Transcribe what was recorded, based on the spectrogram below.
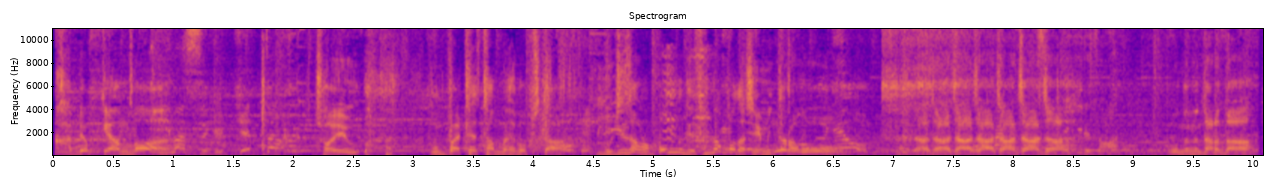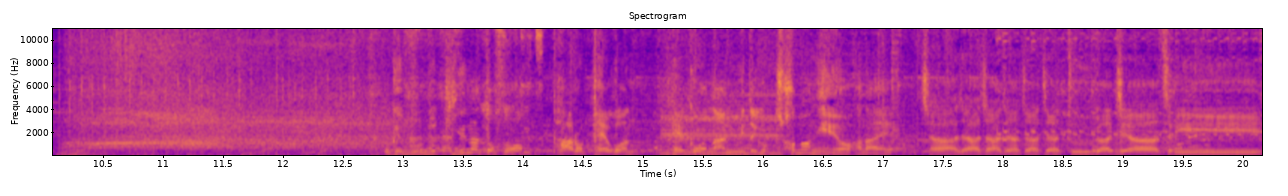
가볍게 한번 저희 운빨 테스트 한번 해봅시다 무지성으로 뽑는 게 생각보다 재밌더라고 자자자자자자자 오늘은 다르다 오케이 무릎도 두 개나 떴어 바로 100원 100원 아닙니다 이거 1000원이에요 하나에 자자자자자자 두 가지야 3 2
